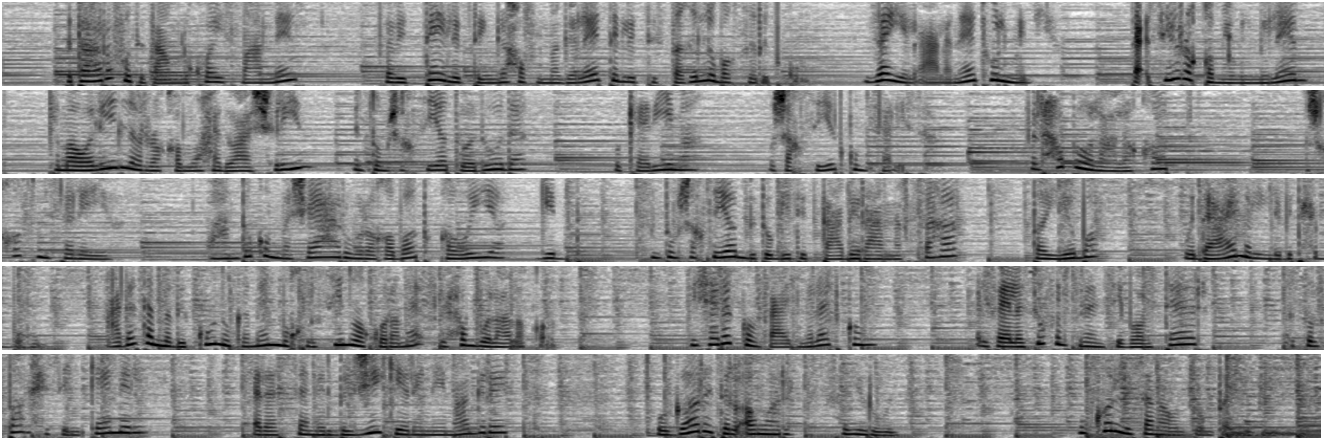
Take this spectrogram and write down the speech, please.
بتعرفوا تتعاملوا كويس مع الناس فبالتالي بتنجحوا في المجالات اللي بتستغل بصيرتكم زي الإعلانات والميديا. تأثير رقم يوم الميلاد كمواليد للرقم 21 أنتم شخصيات ودودة وكريمة وشخصيتكم سلسة. في الحب والعلاقات أشخاص مثالية وعندكم مشاعر ورغبات قوية جدا. أنتم شخصيات بتجيد التعبير عن نفسها طيبة وداعمة للي بتحبهم. عادة ما بيكونوا كمان مخلصين وكرماء في الحب والعلاقات. بيشارككم في عيد ميلادكم الفيلسوف الفرنسي فولتير السلطان حسين كامل الرسام البلجيكي ريني ماجريت وجارة القمر فيروز. وكل سنة وأنتم طيبين.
